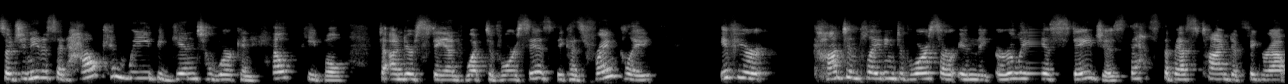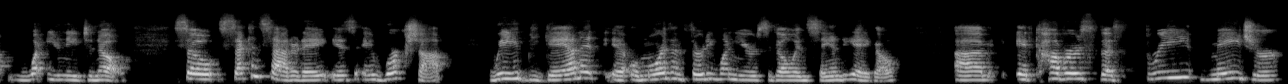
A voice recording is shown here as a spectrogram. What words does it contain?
So Ginita said, How can we begin to work and help people to understand what divorce is? Because frankly, if you're contemplating divorce or in the earliest stages, that's the best time to figure out what you need to know. So, Second Saturday is a workshop. We began it eh, more than 31 years ago in San Diego. Um, it covers the three major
